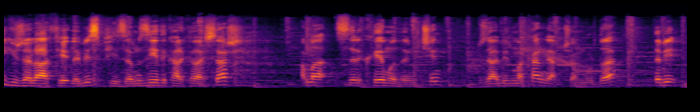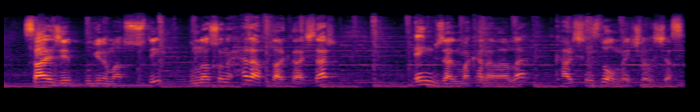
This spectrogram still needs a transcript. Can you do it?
Bir güzel afiyetle biz pizzamızı yedik arkadaşlar. Ama sizlere kıyamadığım için güzel bir makarna yapacağım burada. Tabi sadece bugüne mahsus değil. Bundan sonra her hafta arkadaşlar en güzel makarnalarla karşınızda olmaya çalışacağız.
